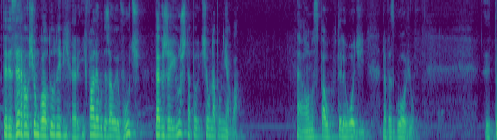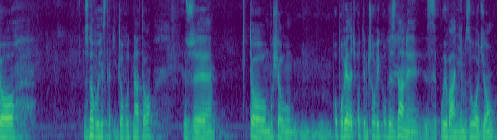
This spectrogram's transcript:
Wtedy zerwał się gwałtowny wicher i fale uderzały w łódź, tak że już się napełniała. A on spał w tyle łodzi na wezgłowiu. To znowu jest taki dowód na to, że to musiał opowiadać o tym człowiek obeznany z pływaniem, z łodzią,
